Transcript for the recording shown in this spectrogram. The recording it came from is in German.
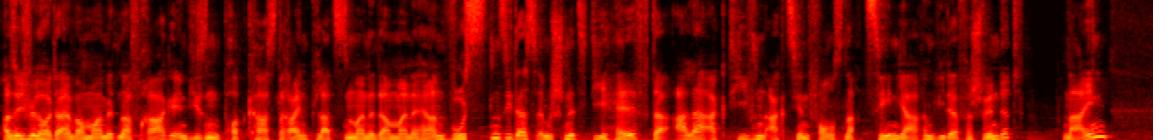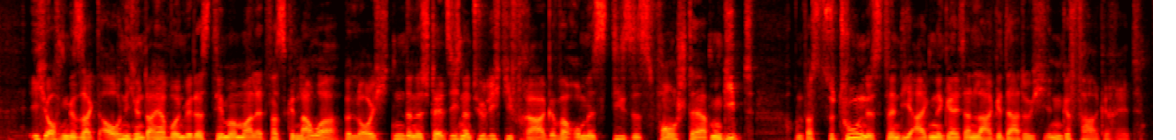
Also ich will heute einfach mal mit einer Frage in diesen Podcast reinplatzen, meine Damen, meine Herren. Wussten Sie, dass im Schnitt die Hälfte aller aktiven Aktienfonds nach zehn Jahren wieder verschwindet? Nein? Ich offen gesagt auch nicht und daher wollen wir das Thema mal etwas genauer beleuchten, denn es stellt sich natürlich die Frage, warum es dieses Fondssterben gibt und was zu tun ist, wenn die eigene Geldanlage dadurch in Gefahr gerät.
